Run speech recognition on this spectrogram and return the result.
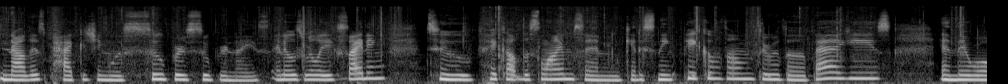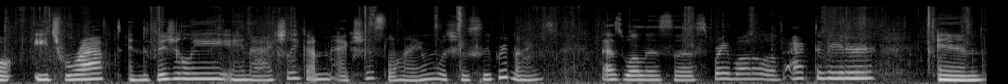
Now this packaging was super super nice and it was really exciting to pick out the slimes and get a sneak peek of them through the baggies and they were each wrapped individually and I actually got an extra slime which was super nice as well as a spray bottle of activator and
